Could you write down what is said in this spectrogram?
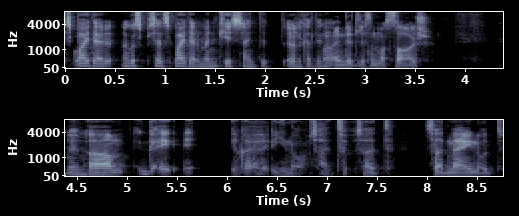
Spider, nagu see Spider-man Kiss ainult, et õlgadega. ainult ütlesin massaaž um,. You know, sa oled, sa oled, sa oled näinud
